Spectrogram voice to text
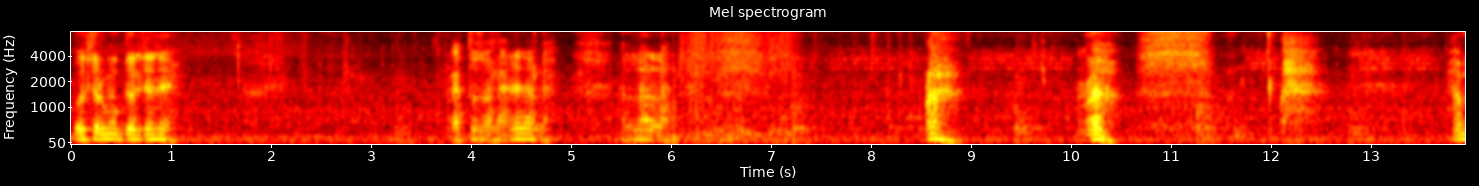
প্রচুর মুখ জ্বলতেছে এত জ্বলা রে জ্বলা। আল্লাহ আল্লাহ। হাম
